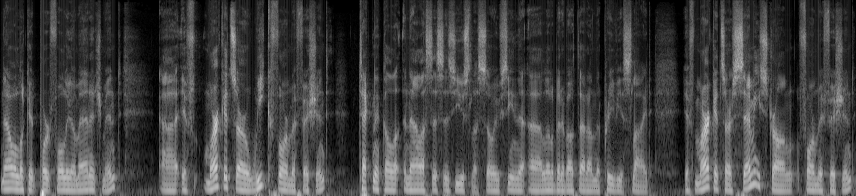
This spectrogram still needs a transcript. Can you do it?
Now we'll look at portfolio management. Uh, if markets are weak form efficient, technical analysis is useless. So we've seen uh, a little bit about that on the previous slide. If markets are semi-strong form efficient,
